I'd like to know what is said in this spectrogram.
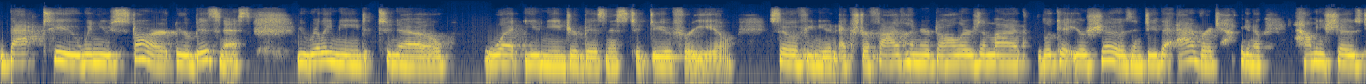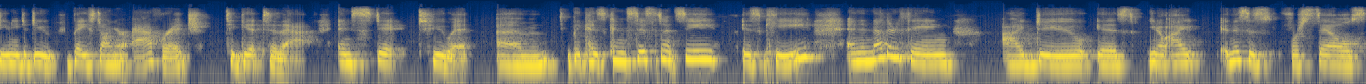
back to when you start your business, you really need to know what you need your business to do for you. So if you need an extra $500 a month, look at your shows and do the average. You know, how many shows do you need to do based on your average to get to that and stick to it? Um, because consistency is key. And another thing I do is, you know, I, and this is for sales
